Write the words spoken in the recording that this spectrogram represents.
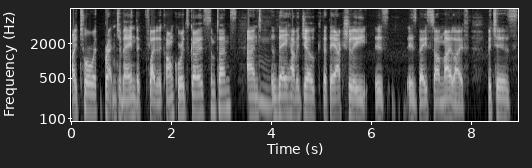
I tour with Brett and Jermaine, the Flight of the Conchords guys, sometimes, and they have a joke that they actually is is based on my life, which is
